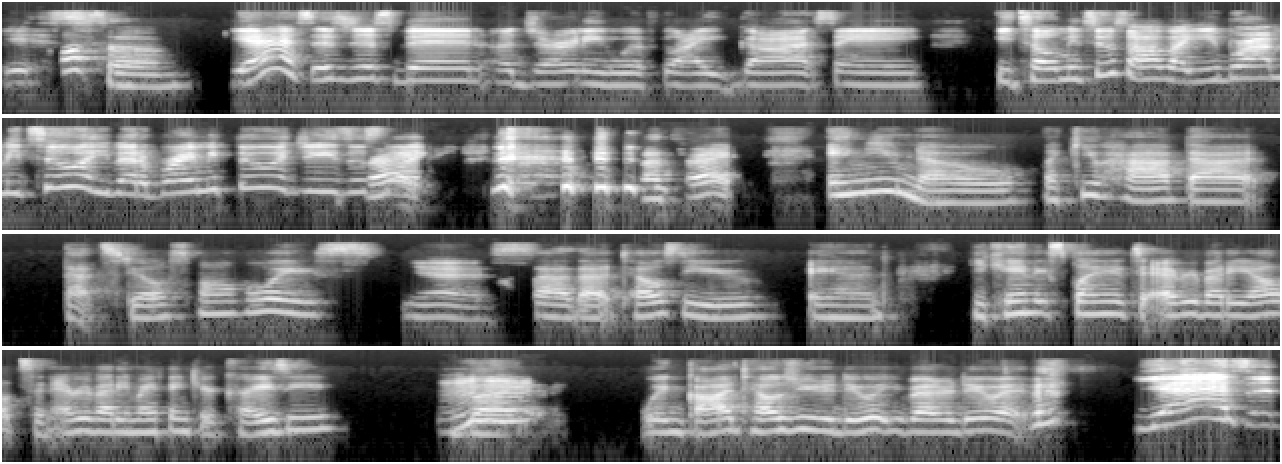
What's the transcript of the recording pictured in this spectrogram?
it's awesome yes, it's just been a journey with like God saying, He told me to. So I was like, You brought me to it. You better bring me through it, Jesus. Right. Like That's right. And you know, like you have that that still small voice. Yes. Uh, that tells you and you can't explain it to everybody else and everybody may think you're crazy. Mm-hmm. But when God tells you to do it, you better do it. Yes. And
